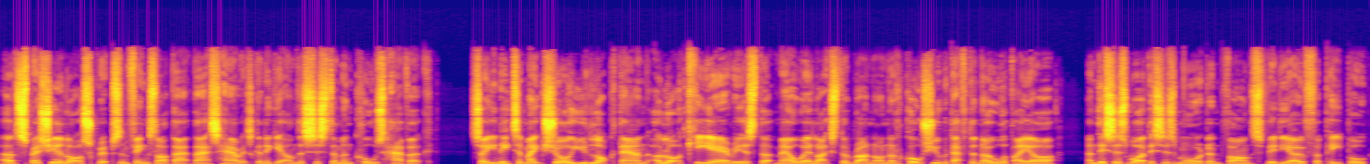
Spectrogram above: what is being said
uh, especially a lot of scripts and things like that. That's how it's going to get on the system and cause havoc. So you need to make sure you lock down a lot of key areas that malware likes to run on. And of course, you would have to know what they are. And this is why this is more an advanced video for people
